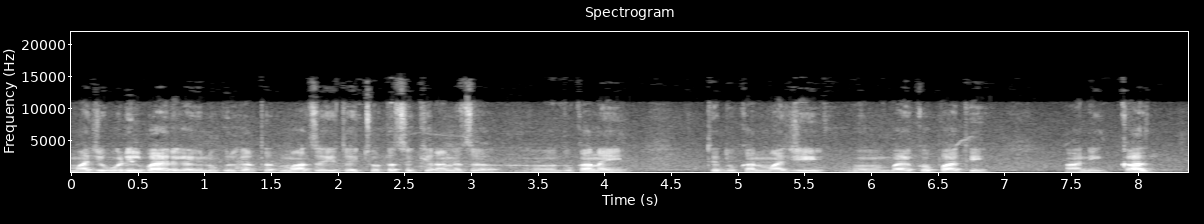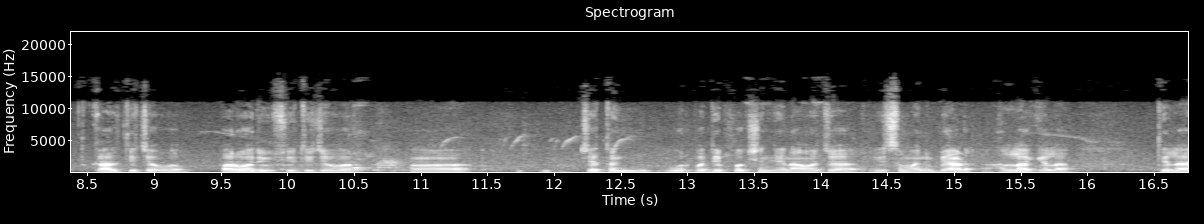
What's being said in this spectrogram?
माझे वडील बाहेरगावी नोकरी करतात. माझं इथं छोटंसं किराण्याचं दुकान आहे. ते दुकान माझी बायको पाहते. आणि काल काल तिच्यावर परवा दिवशी तिच्यावर चेतन उर्फ दीपक शिंदे नावाच्या इसमाने भ्याड हल्ला केला. तिला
